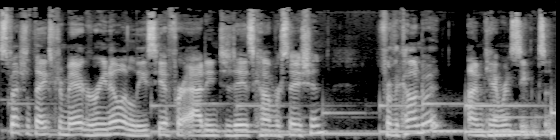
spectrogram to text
Special thanks to Mayor Garino and Alicia for adding today's conversation. For The Conduit, I'm Cameron Stevenson.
